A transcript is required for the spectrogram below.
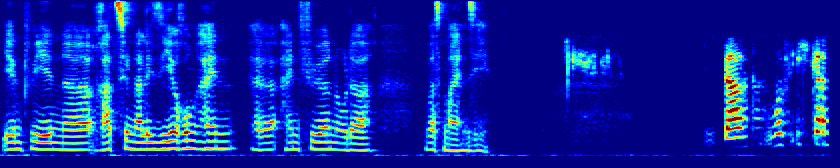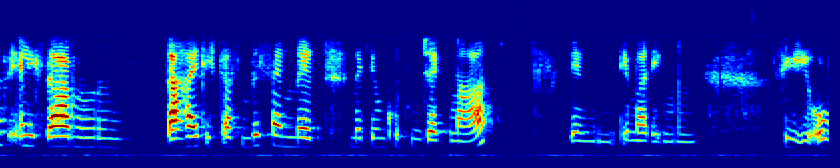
irgendwie eine Rationalisierung ein, äh, einführen? Oder was meinen Sie? Da muss ich ganz ehrlich sagen, da halte ich das ein bisschen mit, mit dem guten Jack Ma, dem ehemaligen CEO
